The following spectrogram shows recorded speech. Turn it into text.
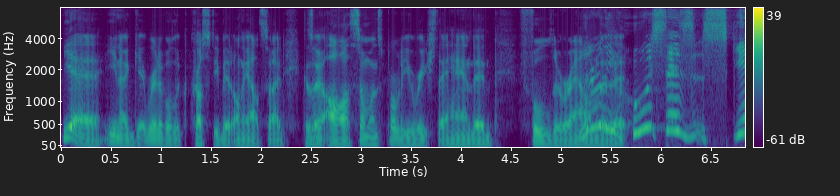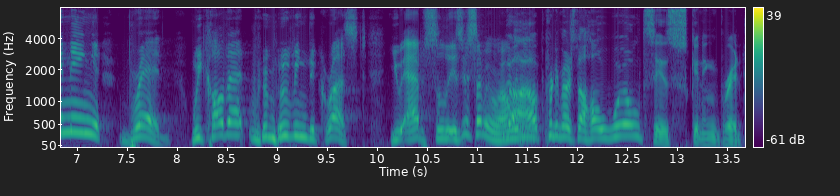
Yeah, you know, get rid of all the crusty bit on the outside because oh, someone's probably reached their hand and fooled around Literally, with it. who says skinning bread? We call that removing the crust. You absolutely. Is there something wrong with No, you? pretty much the whole world says skinning bread,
